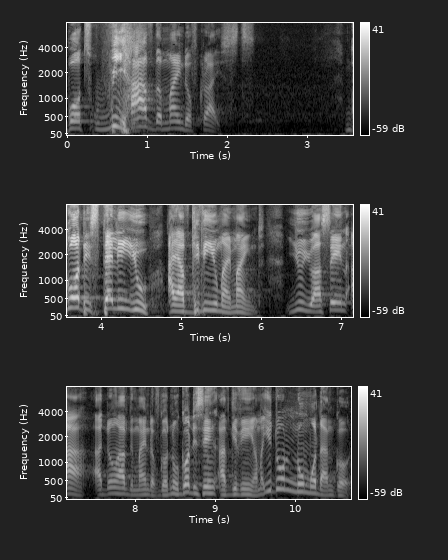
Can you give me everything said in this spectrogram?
But we have the mind of Christ. God is telling you, I have given you my mind. You, you are saying, ah, I don't have the mind of God. No, God is saying, I've given you. You don't know more than God.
